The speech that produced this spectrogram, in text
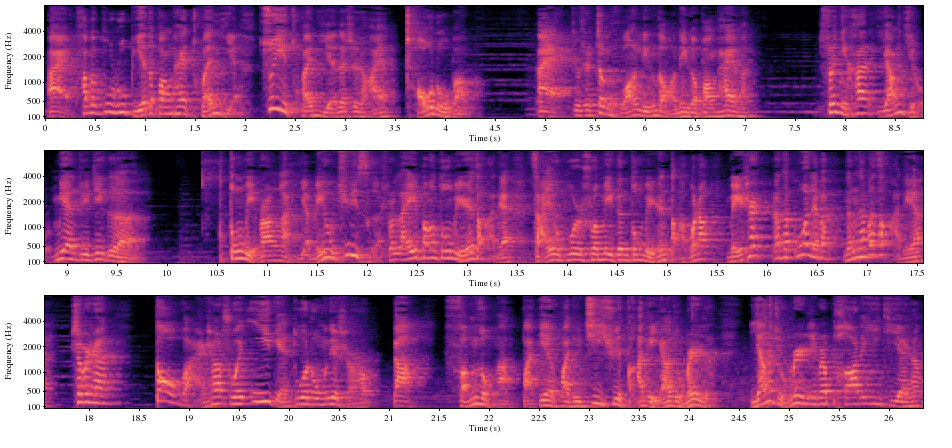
哎，他们不如别的帮派团结，最团结的是啥呀？潮州帮，哎，就是郑黄领导那个帮派吗。说你看杨九面对这个东北帮啊，也没有惧色，说来一帮东北人打的，咱又不是说没跟东北人打过仗，没事让他过来吧，能他妈咋的呀？是不是？到晚上说一点多钟的时候啊，冯总啊把电话就继续打给杨九妹了。杨九妹这边趴着一接上，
